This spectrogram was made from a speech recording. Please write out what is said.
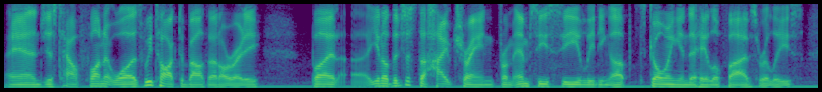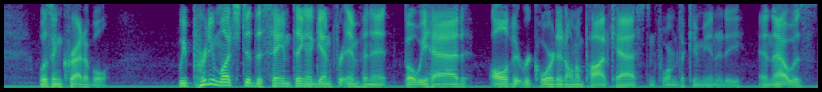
and just how fun it was. We talked about that already. But, uh, you know, the, just the hype train from MCC leading up to going into Halo 5's release was incredible. We pretty much did the same thing again for Infinite, but we had all of it recorded on a podcast and formed a community. And that was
